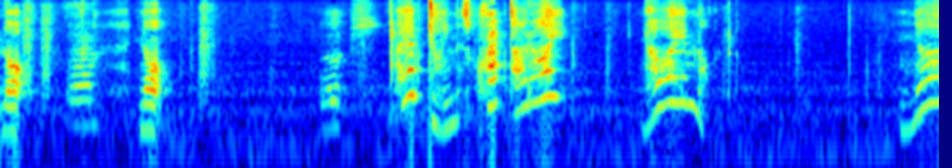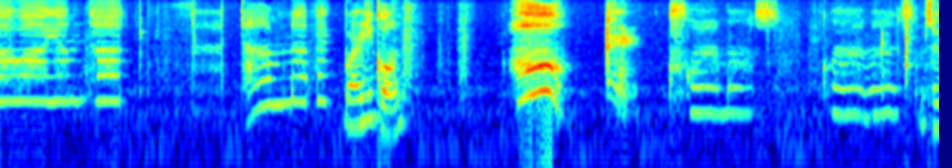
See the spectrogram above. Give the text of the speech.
Not, Um, not. oops. I am doing this correct, aren't I? No, I am not. No, I am not. Damn epic. Where are you gone? Quamas. Quamas. I'm so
